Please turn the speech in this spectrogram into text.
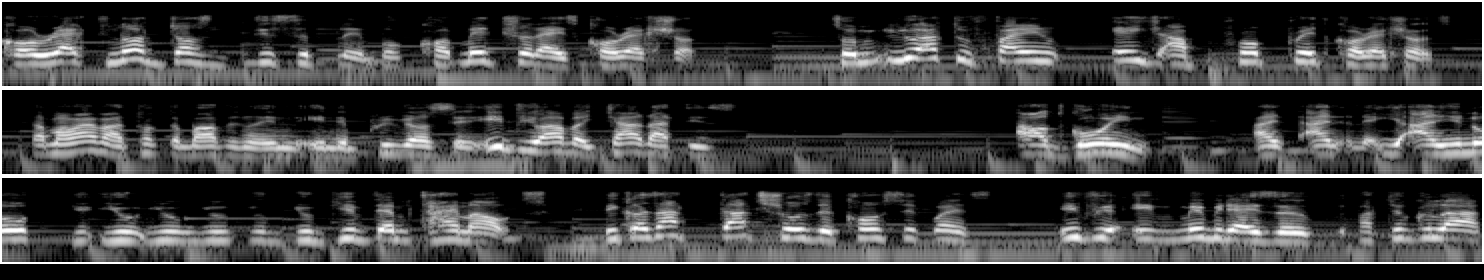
correct, not just discipline, but co- make sure that it's correction. So you have to find age appropriate corrections that my wife had talked about in, in, in the previous If you have a child that is outgoing and and, and you know you, you you you you give them timeouts because that that shows the consequence. If you if maybe there is a particular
